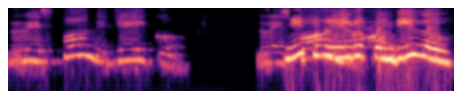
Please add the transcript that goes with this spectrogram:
Responde, Jacob. sí, pero yo he Responde. respondido.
